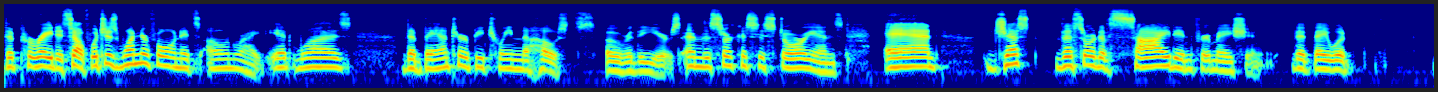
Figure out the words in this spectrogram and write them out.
the parade itself, which is wonderful in its own right. It was the banter between the hosts over the years and the circus historians, and just the sort of side information that they would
